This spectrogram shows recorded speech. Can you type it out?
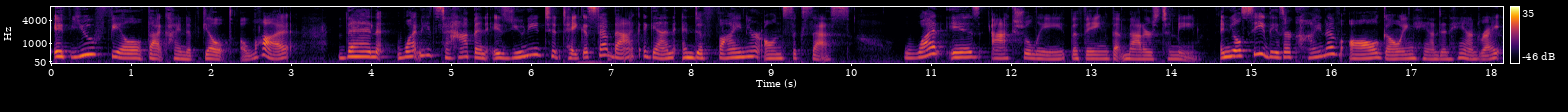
If you feel that kind of guilt a lot, then what needs to happen is you need to take a step back again and define your own success. What is actually the thing that matters to me? And you'll see these are kind of all going hand in hand, right?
